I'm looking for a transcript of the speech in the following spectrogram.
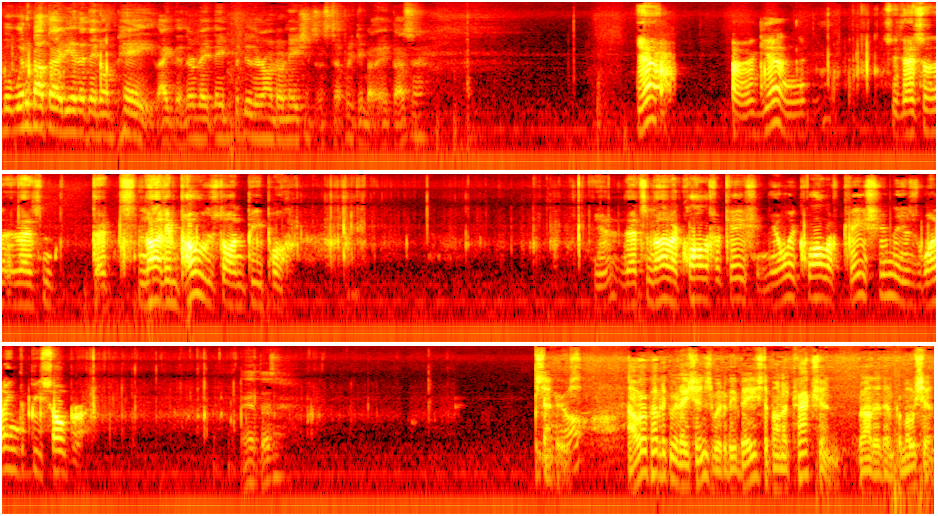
but what about the idea that they don't pay like they're- they they do their own donations and stuff what do you think about that any thoughts sir? Yeah. Uh, again, see, that's that's that's not imposed on people. That's not a qualification. The only qualification is wanting to be sober. it doesn't. centers. Our public relations were to be based upon attraction rather than promotion.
